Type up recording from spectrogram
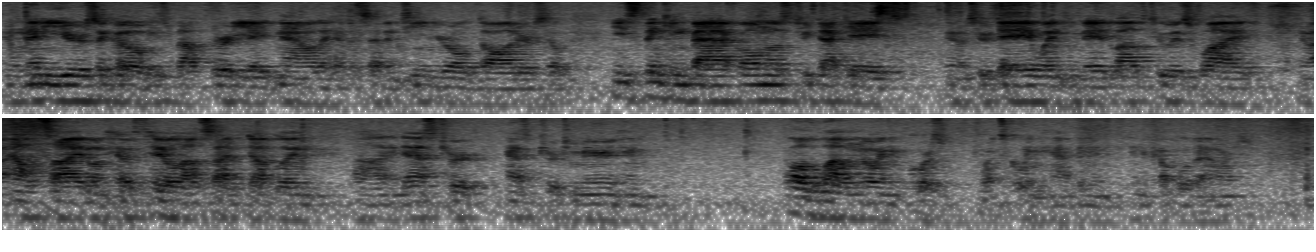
You know, many years ago, he's about 38 now, they have a 17-year-old daughter, so he's thinking back almost two decades, you know, to a day when he made love to his wife, you know, outside on Heath Hill, outside of Dublin, uh, and asked her, asked her to marry him. All the while knowing, of course, what's going to happen in, in a couple of hours.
